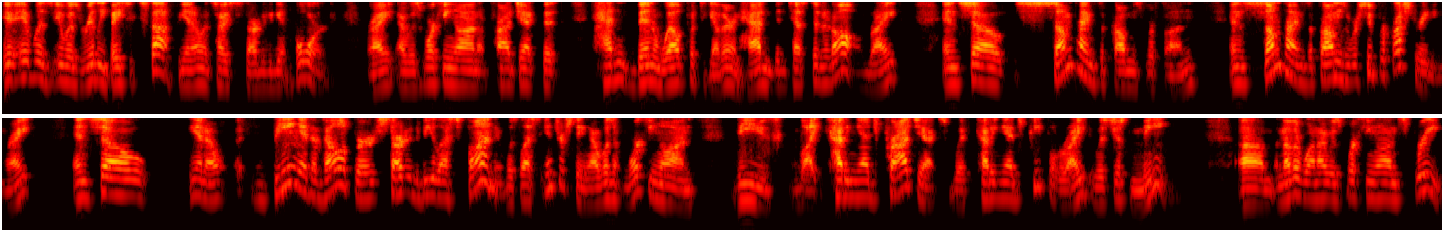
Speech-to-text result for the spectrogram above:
it, it was it was really basic stuff, you know, and so I started to get bored, right? I was working on a project that hadn't been well put together and hadn't been tested at all, right? And so sometimes the problems were fun and sometimes the problems were super frustrating, right? And so, you know, being a developer started to be less fun. It was less interesting. I wasn't working on these like cutting edge projects with cutting edge people, right? It was just me. Um, another one I was working on Spree,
